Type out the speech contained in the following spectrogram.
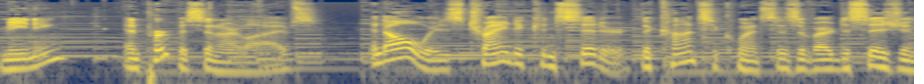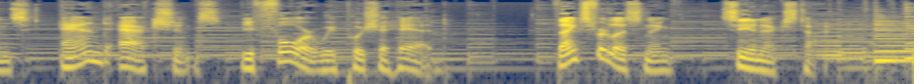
meaning, and purpose in our lives, and always trying to consider the consequences of our decisions and actions before we push ahead. Thanks for listening. See you next time.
